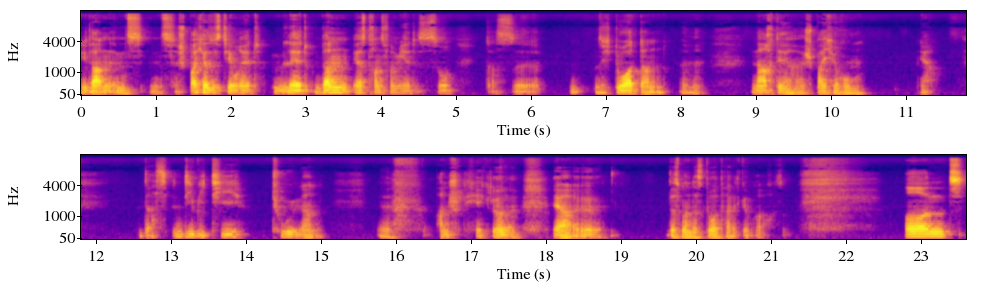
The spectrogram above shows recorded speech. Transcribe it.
die Daten ins, ins Speichersystem lädt, lädt und dann erst transformiert. Es ist so, dass äh, sich dort dann äh, nach der Speicherung ja, das DBT-Tool dann äh, anschlägt oder ja, äh, dass man das dort halt gebraucht. So. Und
